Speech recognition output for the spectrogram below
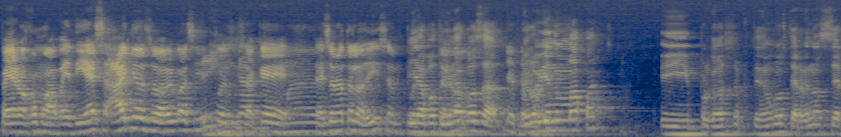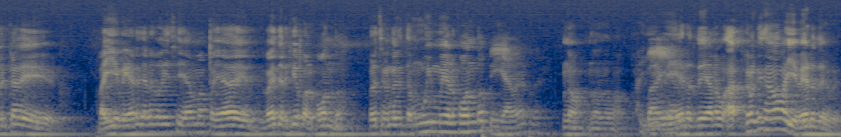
pero como a 10 años o algo así, pues o sea que madre. eso no te lo dicen. pues, Mira, pues te digo pero- una cosa. Yo lo vi en un mapa Y porque nosotros tenemos unos terrenos cerca de Valle Verde, algo así se llama, para allá de Valle del Río para el fondo. Pero que está muy, muy al fondo. Villaverde. No, no, no. Valle, Valle- Verde, algo. ah, creo que se llama Valle Verde, güey.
